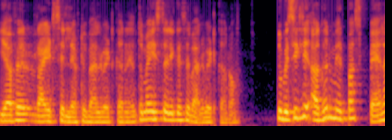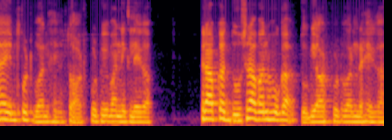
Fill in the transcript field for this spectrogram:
या फिर राइट से लेफ़्ट एवेलुएट कर रहे हैं। तो मैं इस तरीके से एवेलुएट कर रहा हूँ। तो बेसिकली अगर मेरे पास पहला इनपुट वन है तो आउटपुट भी वन निकलेगा। फिर आपका दूसरा वन होगा तो भी आउटपुट वन रहेगा।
